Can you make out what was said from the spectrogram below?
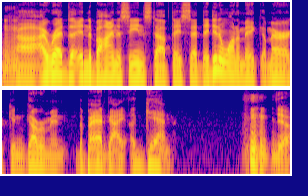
Uh, I read the in the behind the scenes stuff. They said they didn't want to make American government the bad guy again. yeah.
